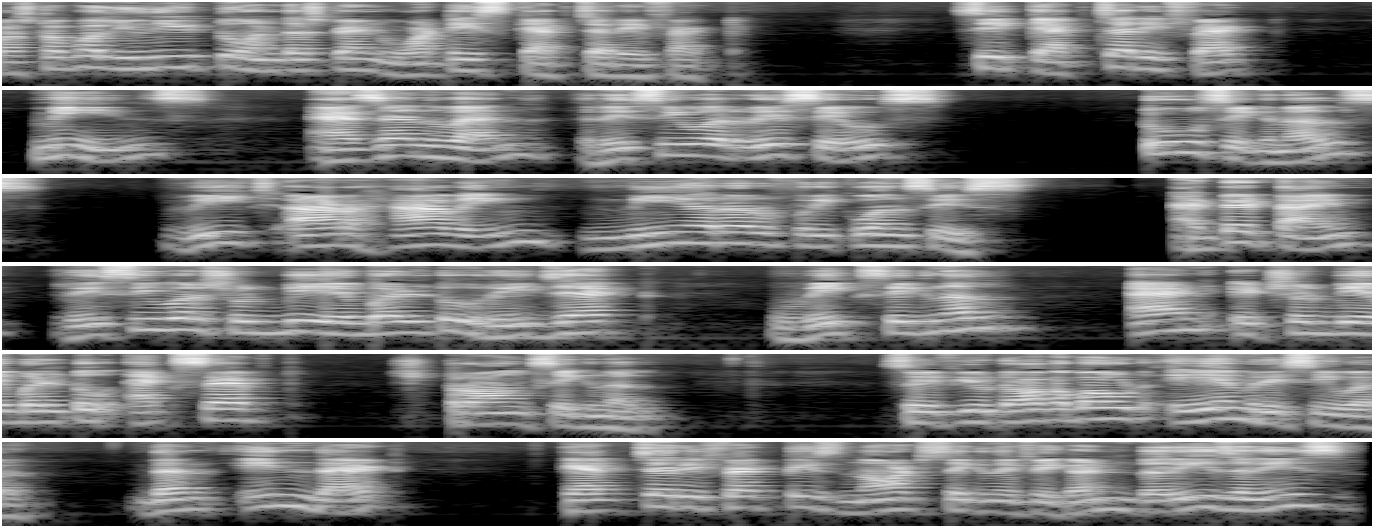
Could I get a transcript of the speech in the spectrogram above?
First of all, you need to understand what is capture effect. See, capture effect means as and when receiver receives two signals which are having nearer frequencies. At a time, receiver should be able to reject weak signal and it should be able to accept strong signal. So if you talk about AM receiver, then in that capture effect is not significant. The reason is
